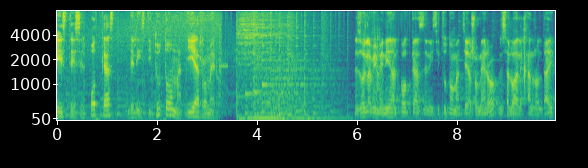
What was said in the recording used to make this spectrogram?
Este es el podcast del Instituto Matías Romero. Les doy la bienvenida al podcast del Instituto Matías Romero. Les saluda Alejandro Alday.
